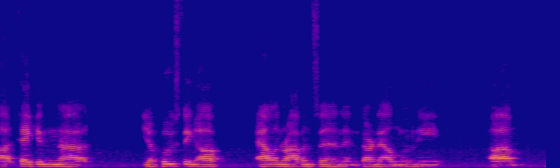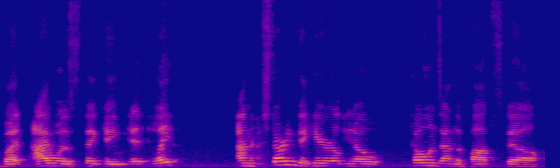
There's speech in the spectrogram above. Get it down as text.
uh, taking, uh, you know, boosting up Allen Robinson and Darnell Mooney. Um, but I was thinking it, late. I'm starting to hear, you know, Cohen's on the pup still.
